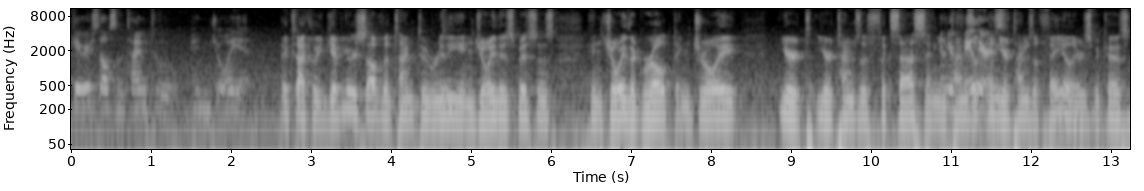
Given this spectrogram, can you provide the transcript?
give yourself some time to enjoy it exactly. Give yourself the time to really enjoy this business, enjoy the growth, enjoy your your times of success and your, And your times of, and failures. your times of failures because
